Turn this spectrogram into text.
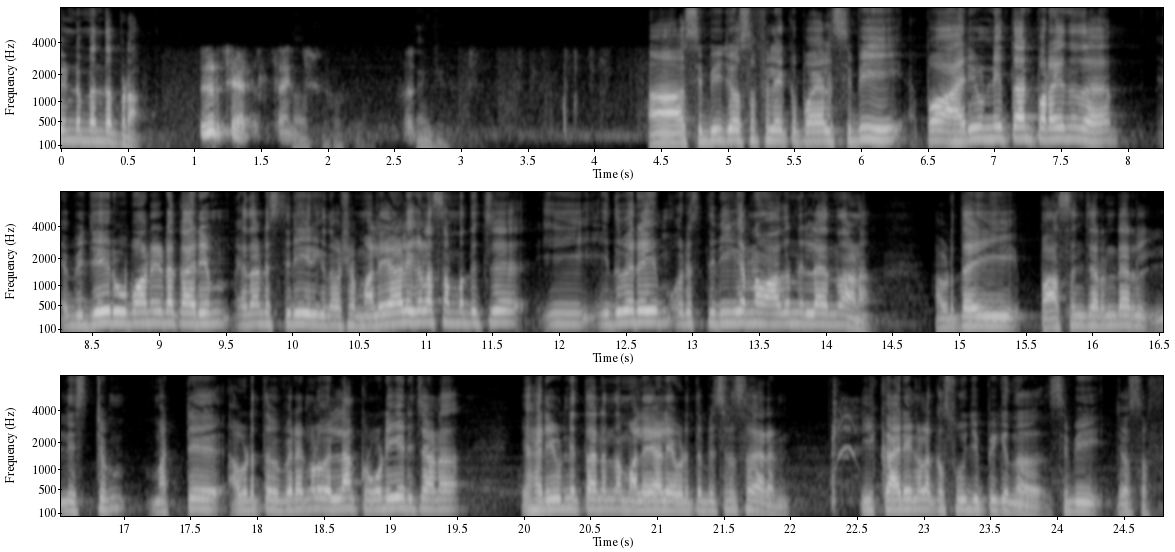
വീണ്ടും ബന്ധപ്പെടാം. തീർച്ചയായിട്ടും. താങ്ക് യു സിബി ജോസഫിലേക്ക് പോയാൽ സിബി ഇപ്പോൾ ഹരി ഉണ്ണിത്താൻ പറയുന്നത് വിജയ് രൂപാണിയുടെ കാര്യം ഏതാണ്ട് സ്ഥിരീകരിക്കുന്നു. പക്ഷേ മലയാളികളെ സംബന്ധിച്ച് ഈ ഇതുവരെയും ഒരു സ്ഥിരീകരണമാകുന്നില്ല എന്നതാണ്. അവിടുത്തെ ഈ പാസഞ്ചറിന്റെ ലിസ്റ്റും മറ്റ് അവിടുത്തെ വിവരങ്ങളും എല്ലാം ക്രോഡീകരിച്ചാണ് ഈ ഹരി ഉണ്ണിത്താൻ എന്ന മലയാളി അവിടുത്തെ ബിസിനസ്സുകാരൻ ഈ കാര്യങ്ങളൊക്കെ സൂചിപ്പിക്കുന്നത് സിബി ജോസഫ്.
